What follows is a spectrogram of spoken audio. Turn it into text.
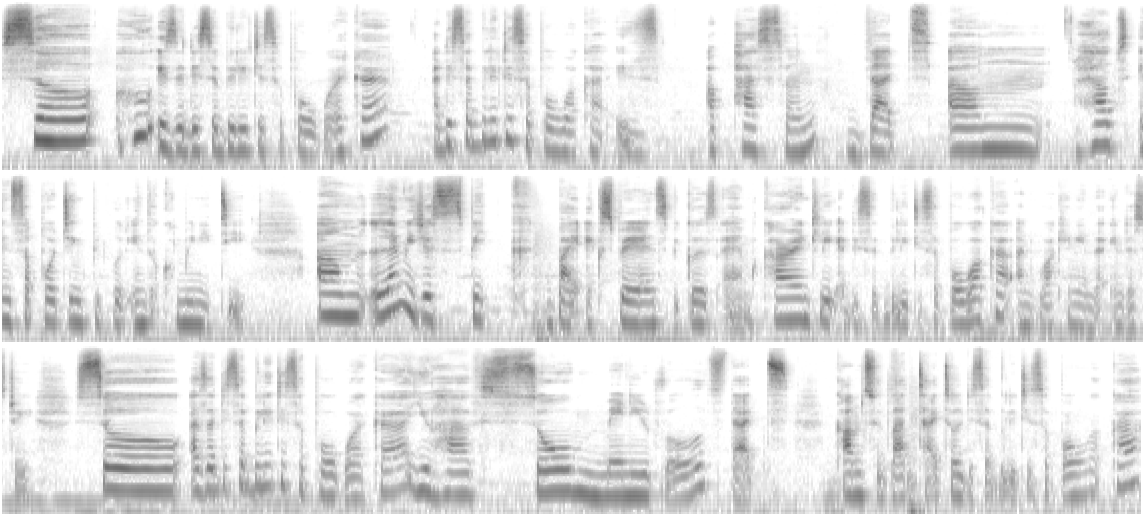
so who is a disability support worker? A disability support worker is a person that um, helps in supporting people in the community. Um, let me just speak by experience because I am currently a disability support worker and working in the industry. So, as a disability support worker, you have so many roles that comes with that title, disability support worker,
